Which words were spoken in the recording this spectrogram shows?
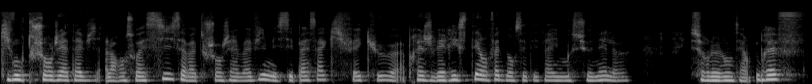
qui vont tout changer à ta vie. Alors en soi, si, ça va tout changer à ma vie, mais c'est pas ça qui fait que après je vais rester en fait dans cet état émotionnel. sur le long terme. Bref,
